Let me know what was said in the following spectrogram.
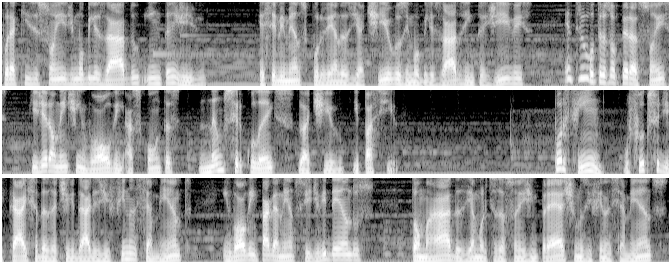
por aquisições de imobilizado e intangível, recebimentos por vendas de ativos imobilizados e intangíveis, entre outras operações que geralmente envolvem as contas não circulantes do ativo e passivo. Por fim, o fluxo de caixa das atividades de financiamento envolve pagamentos de dividendos, tomadas e amortizações de empréstimos e financiamentos,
